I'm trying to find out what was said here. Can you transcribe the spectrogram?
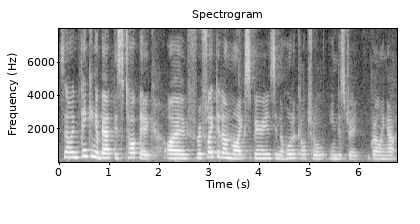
So in thinking about this topic, I've reflected on my experience in the horticultural industry growing up.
